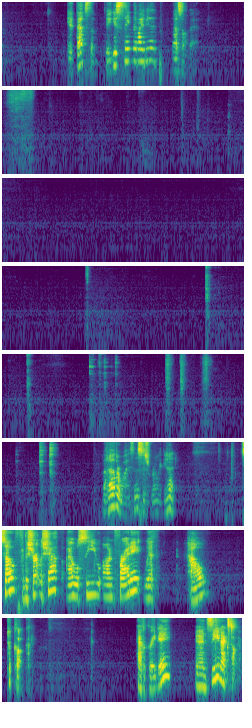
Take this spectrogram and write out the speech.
If that's the biggest thing that I did, that's not bad. But otherwise, this is really good. So, for the Shirtless Chef, I will see you on Friday with how to cook. Have a great day, and see you next time.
